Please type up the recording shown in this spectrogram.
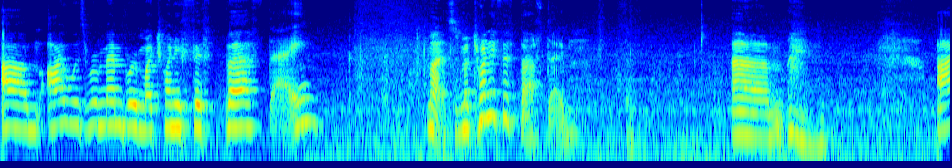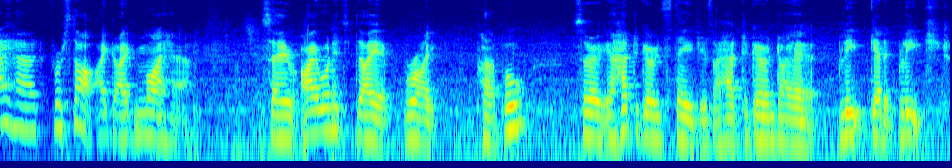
um, I was remembering my 25th birthday. Right, so my 25th birthday. Um, I had, for a start, I dyed my hair. So I wanted to dye it bright purple. So I had to go in stages. I had to go and dye it, ble- get it bleached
